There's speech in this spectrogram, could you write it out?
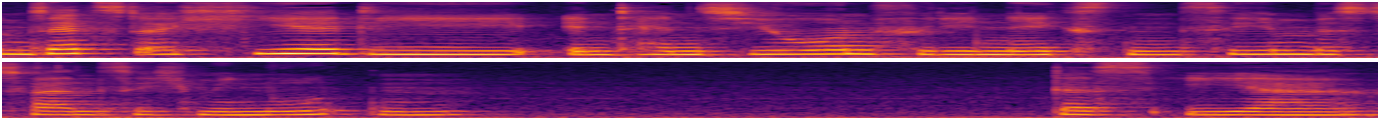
Und setzt euch hier die Intention für die nächsten 10 bis 20 Minuten, dass ihr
